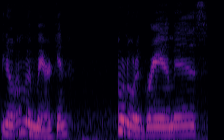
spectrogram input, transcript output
You know, I'm an American. I don't know what a gram is.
